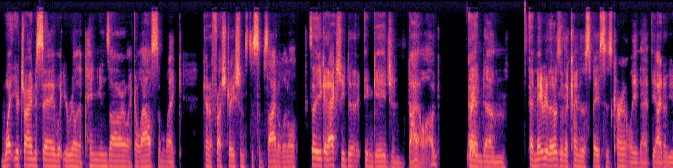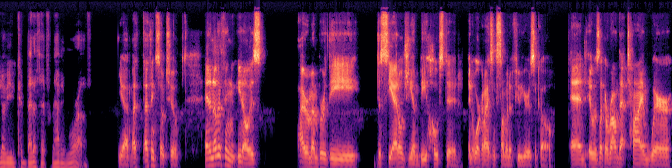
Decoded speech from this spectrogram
what you're trying to say what your real opinions are like allow some like kind of frustrations to subside a little so that you can actually do, engage in dialogue right. and um and maybe those are the kind of spaces currently that the IWW could benefit from having more of. Yeah, I, I think so too. And another thing, you know, is I remember the the Seattle GMB hosted an organizing summit a few years ago, and it was like around that time where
